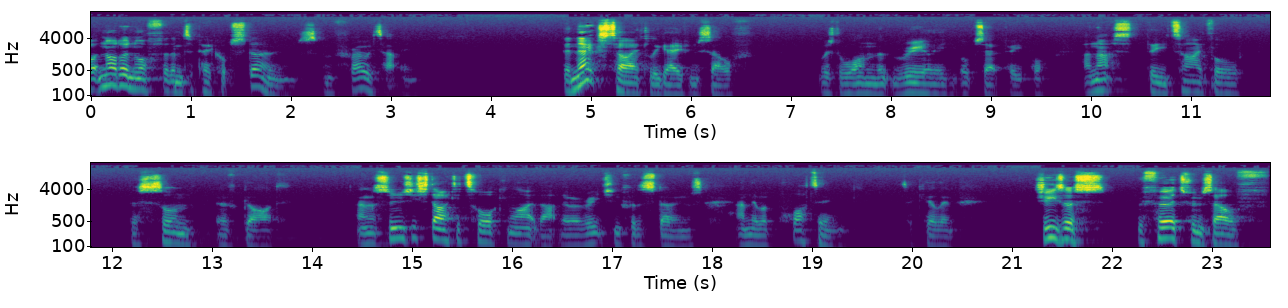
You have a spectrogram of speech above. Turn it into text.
but not enough for them to pick up stones and throw it at him. The next title he gave himself was the one that really upset people, and that's the title, The Son of God. And as soon as he started talking like that, they were reaching for the stones and they were plotting to kill him. Jesus referred to himself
